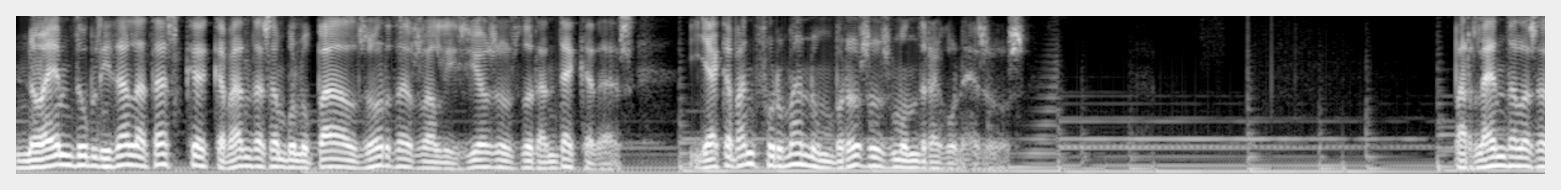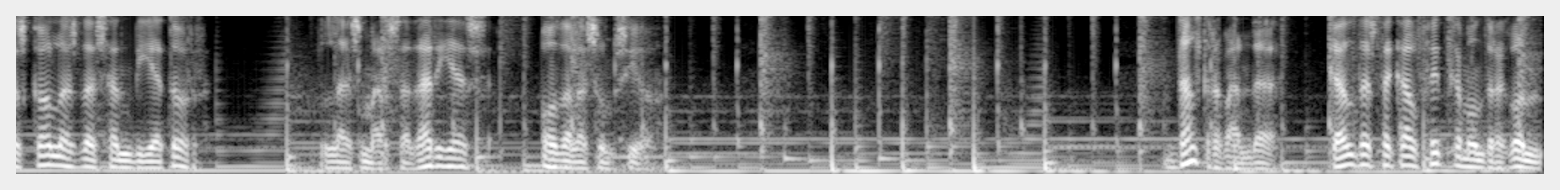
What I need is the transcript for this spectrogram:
No hem d'oblidar la tasca que van desenvolupar els ordes religiosos durant dècades, ja que van formar nombrosos mondragonesos. Parlem de les escoles de Sant Viator, les Mercedàries o de l'Assumpció. D'altra banda, cal destacar el fet que Mondragón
